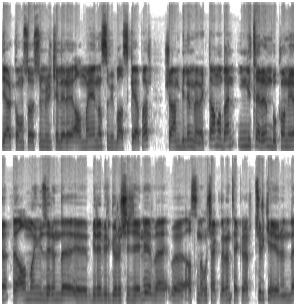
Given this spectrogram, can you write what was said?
diğer konsorsiyum ülkeleri Almanya'ya nasıl bir baskı yapar? Şu an bilinmemekte ama ben İngiltere'nin bu konuyu e, Almanya üzerinde e, birebir görüşeceğini ve e, aslında uçakların tekrar Türkiye yönünde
